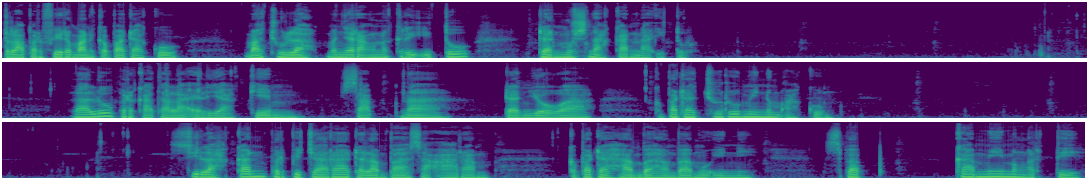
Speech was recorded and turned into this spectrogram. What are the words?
telah berfirman kepadaku, majulah menyerang negeri itu dan musnahkanlah itu. Lalu berkatalah Eliakim, Sabna, dan Yoa kepada juru minum agung. Silahkan berbicara dalam bahasa Aram kepada hamba-hambamu ini, sebab kami mengerti,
